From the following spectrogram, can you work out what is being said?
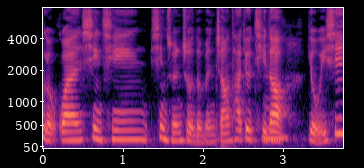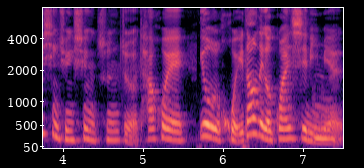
有关性侵幸存者的文章，他就提到有一些性侵幸存者，他会又回到那个关系里面。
